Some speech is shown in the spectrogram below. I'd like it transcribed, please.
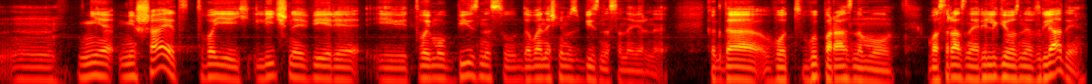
не мешает твоей личной вере и твоему бизнесу? Давай начнем с бизнеса, наверное. Когда вот вы по-разному, у вас разные религиозные взгляды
